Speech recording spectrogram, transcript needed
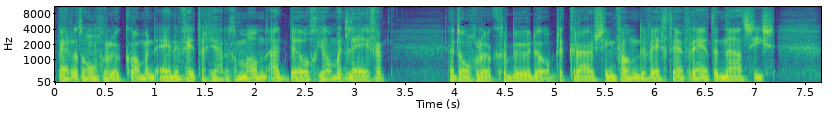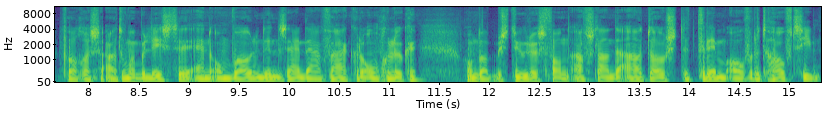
Bij dat ongeluk kwam een 41-jarige man uit België om het leven. Het ongeluk gebeurde op de kruising van de weg der Verenigde Naties. Volgens automobilisten en omwonenden zijn daar vaker ongelukken... omdat bestuurders van afslaande auto's de tram over het hoofd zien.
